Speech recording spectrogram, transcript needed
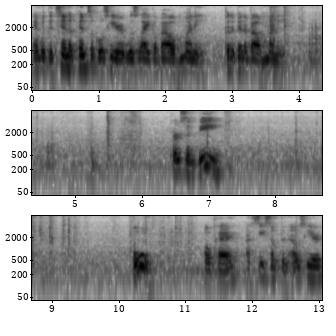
And with the Ten of Pentacles here, it was like about money. Could have been about money. Person B. Oh, okay. I see something else here.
